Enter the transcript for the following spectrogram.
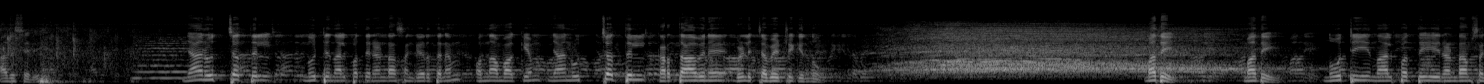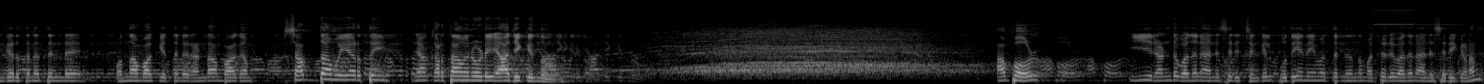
അത് ശരി. ഞാൻ ഉച്ചത്തിൽ നൂറ്റി നാൽപ്പത്തി രണ്ടാം സങ്കീർത്തനം ഒന്നാം വാക്യം ഞാൻ ഉച്ചത്തിൽ കർത്താവിനെ വിളിച്ചപേക്ഷിക്കുന്നു. മതി മതി. നൂറ്റി നാൽപ്പത്തി രണ്ടാം സങ്കീർത്തനത്തിന്റെ ഒന്നാം വാക്യത്തിന്റെ രണ്ടാം ഭാഗം ശബ്ദമുയർത്തി ഞാൻ കർത്താവിനോട് യാചിക്കുന്നു. അപ്പോൾ ഈ രണ്ട് വചനം അനുസരിച്ചെങ്കിൽ പുതിയ നിയമത്തിൽ നിന്ന് മറ്റൊരു വചനം അനുസരിക്കണം.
